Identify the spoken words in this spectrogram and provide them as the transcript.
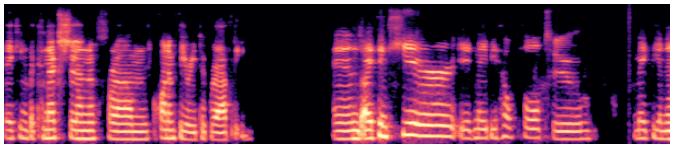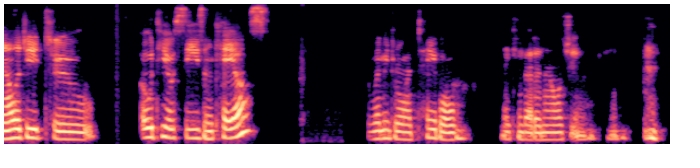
making the connection from quantum theory to gravity. And I think here it may be helpful to make the analogy to OTOCs and chaos. Let me draw a table making that analogy.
